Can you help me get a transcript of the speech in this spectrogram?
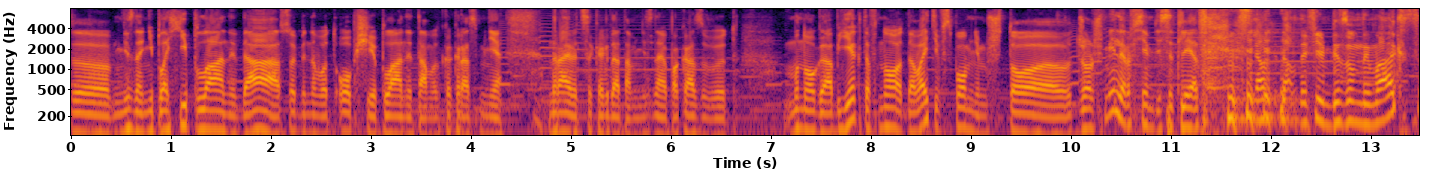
э, не знаю, неплохие планы, да, особенно вот общие планы, там вот как раз мне нравится, когда там, не знаю, показывают много объектов, но давайте вспомним, что Джордж Миллер в 70 лет снял недавно фильм «Безумный Макс»,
